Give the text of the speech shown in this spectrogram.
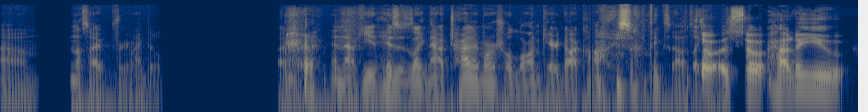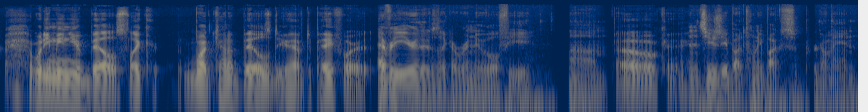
um, unless I forget my bill. and now he his is like now tylermarshallawncare.com or something sounds like So so how do you what do you mean your bills? Like what kind of bills do you have to pay for it? every year there's like a renewal fee. Um Oh, okay. and it's usually about 20 bucks per domain,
